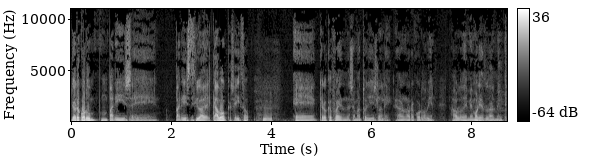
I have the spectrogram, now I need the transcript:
Yo recuerdo un, un París, eh, París Ciudad del Cabo que se hizo. Mm. Eh, creo que fue donde se mató Gilles Laley. Ahora no recuerdo bien. Hablo de memoria totalmente.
